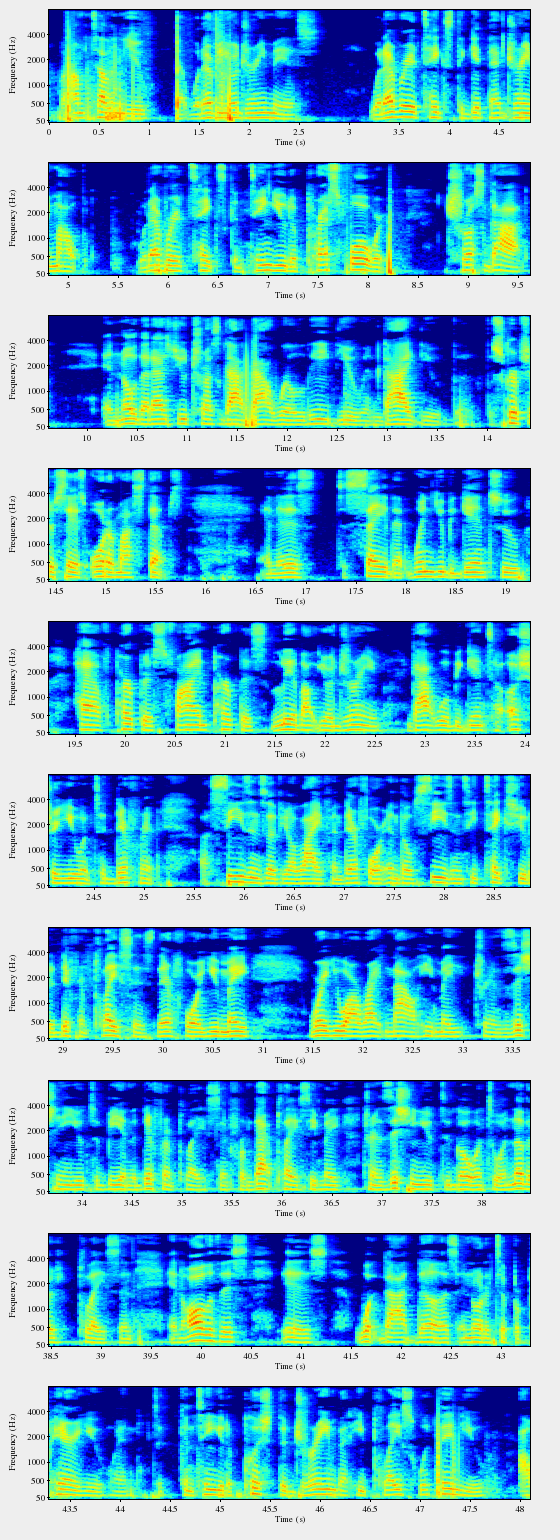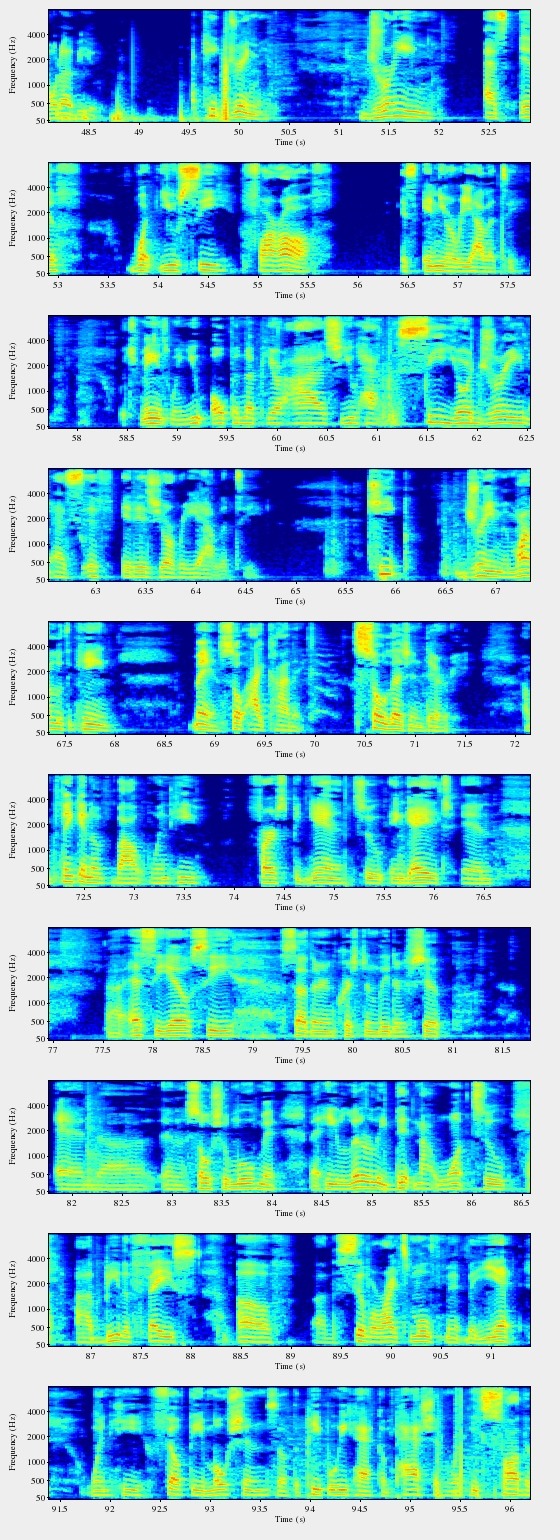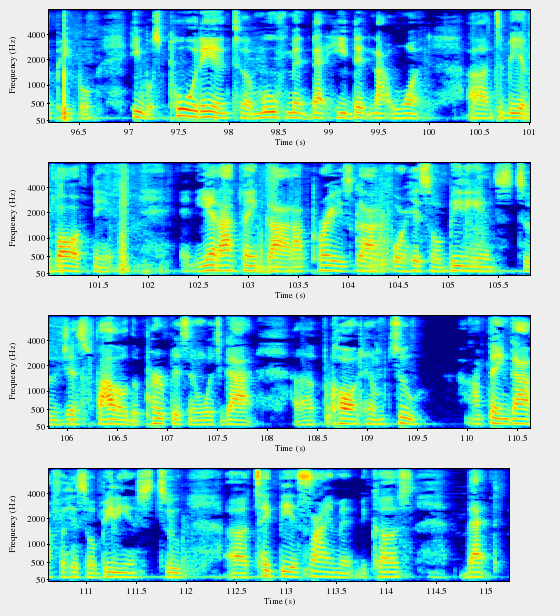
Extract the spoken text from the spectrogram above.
But I'm telling you that whatever your dream is, whatever it takes to get that dream out, whatever it takes, continue to press forward, trust God, and know that as you trust God, God will lead you and guide you. The, the scripture says, Order my steps. And it is to say that when you begin to have purpose, find purpose, live out your dream, God will begin to usher you into different uh, seasons of your life. And therefore, in those seasons, He takes you to different places. Therefore, you may, where you are right now, He may transition you to be in a different place. And from that place, He may transition you to go into another place. And, and all of this is what God does in order to prepare you and to continue to push the dream that He placed within you out of you. Keep dreaming. Dream as if what you see far off is in your reality. Which means when you open up your eyes, you have to see your dream as if it is your reality. Keep dreaming. Martin Luther King, man, so iconic, so legendary. I'm thinking about when he first began to engage in uh, SCLC, Southern Christian Leadership, and uh, and a social movement that he literally did not want to uh, be the face of uh, the civil rights movement, but yet when he felt the emotions of the people, he had compassion. When he saw the people, he was pulled into a movement that he did not want uh, to be involved in. And yet, I thank God, I praise God for his obedience to just follow the purpose in which God uh, called him to. I thank God for his obedience to uh, take the assignment because that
